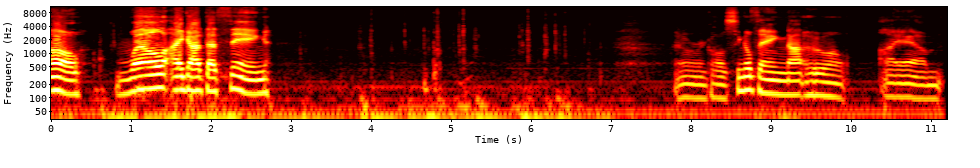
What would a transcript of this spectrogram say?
Oh. Well, I got that thing. I don't recall a single thing, not who I am,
